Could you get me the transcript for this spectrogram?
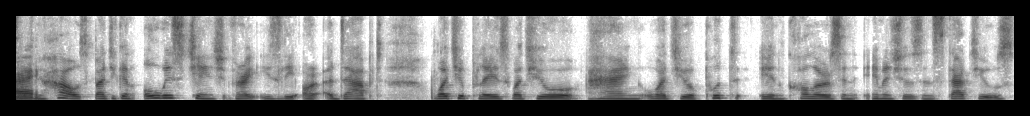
Right. of your house, but you can always change very easily or adapt what you place, what you hang, what you put in colors and images and statues,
